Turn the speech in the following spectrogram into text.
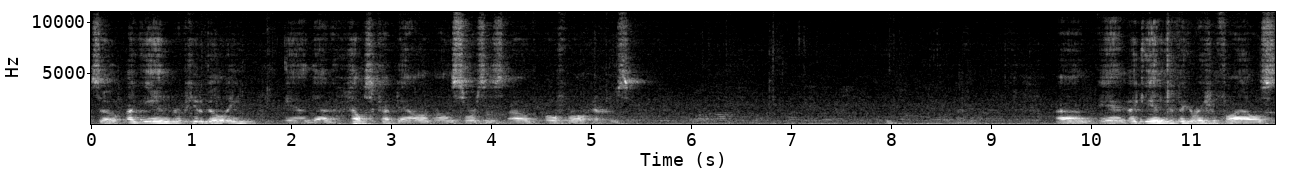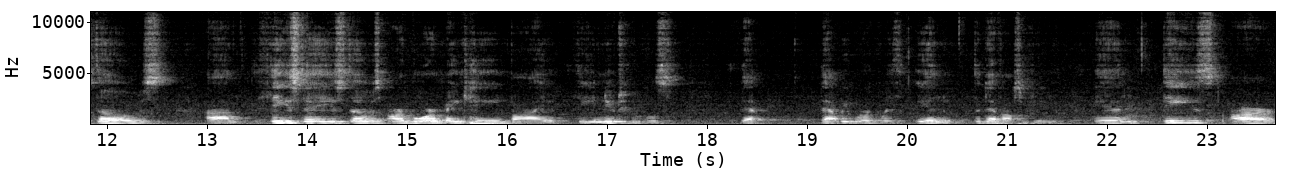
So again, repeatability, and that helps cut down on sources of overall errors. Um, and again, configuration files, those, um, these days, those are more maintained by the new tools that, that we work with in the DevOps machine. And these are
